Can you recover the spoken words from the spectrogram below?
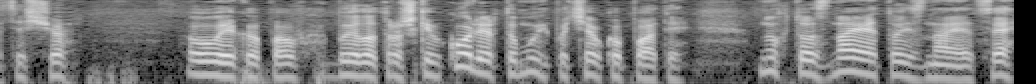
Дивіться, що викопав. Било трошки в колір, тому і почав копати. Ну, хто знає, той знає. Це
